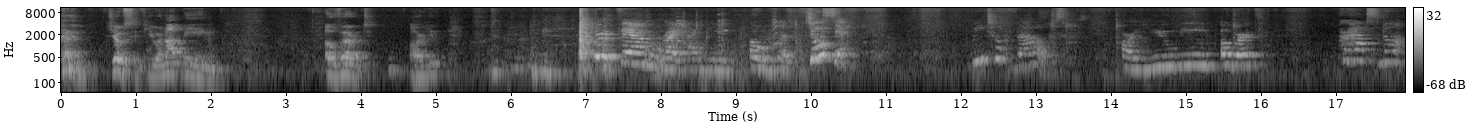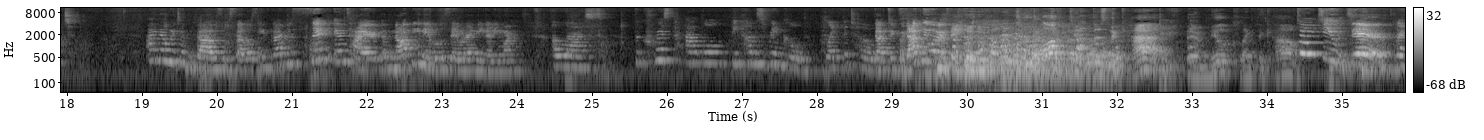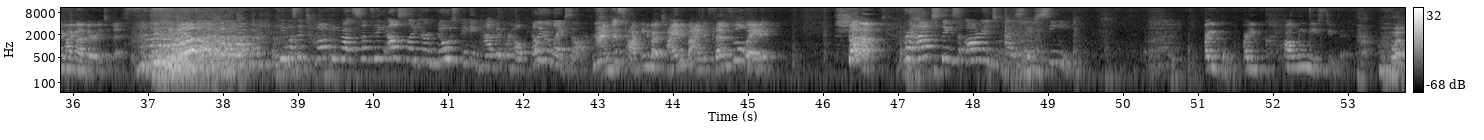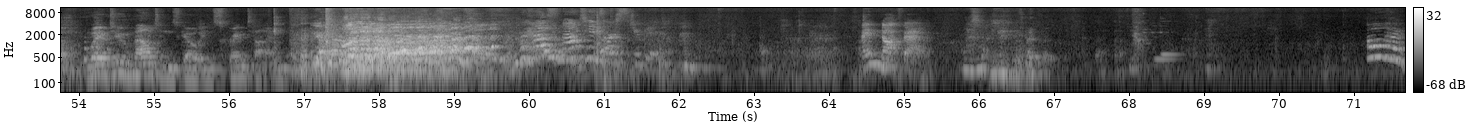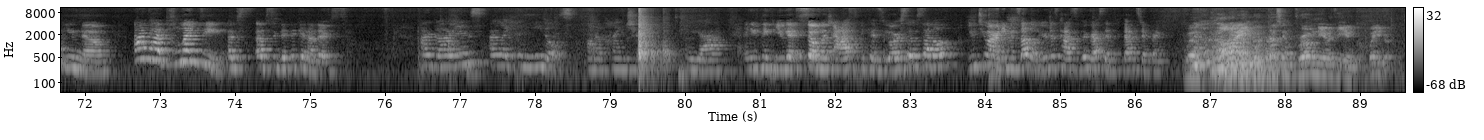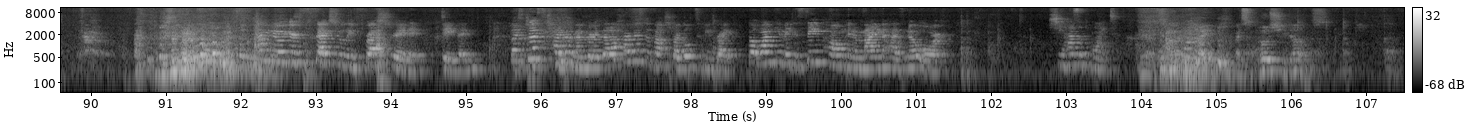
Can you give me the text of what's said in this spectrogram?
Joseph, you are not being overt, are you? You're damn right I'm being over. Joseph! We took vows. Are you being overt? Perhaps not. I know we took vows of subtlety, but I'm just sick and tired of not being able to say what I mean anymore. Alas, the crisp apple becomes wrinkled like the toad. That's exactly what I'm saying. Too often does the calf bear milk like the cow. Don't you dare bring my mother into this. he wasn't talking about something else like your nose picking habit or how pale your legs are. I'm just talking about trying to find a sensible way to... Shut up! Perhaps things aren't as they seem. Are you, are you calling me stupid? Well, where do mountains go in springtime? You're calling me Perhaps mountains are stupid. I am not fat. I'll have you know, I've had plenty of, of significant others. Our gardens are like the needles on a pine tree. Oh yeah, and you think you get so much ass because you're so subtle? You two aren't even subtle, you're just passive aggressive. That's different. Well, mine doesn't grow near the equator. I know you're sexually frustrated, David. But just try to remember that a harvest does not struggle to be right, but one can make a safe home in a mind that has no ore. She has a point. Yes, I, I, I suppose she does.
